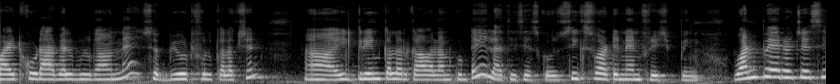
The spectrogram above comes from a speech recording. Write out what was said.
వైట్ కూడా అవైలబుల్గా ఉన్నాయి. సో బ్యూటిఫుల్ కలెక్షన్ ఈ గ్రీన్ కలర్ కావాలనుకుంటే ఇలా తీసేసుకోవచ్చు. Six forty nine free shipping one pair వచ్చేసి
